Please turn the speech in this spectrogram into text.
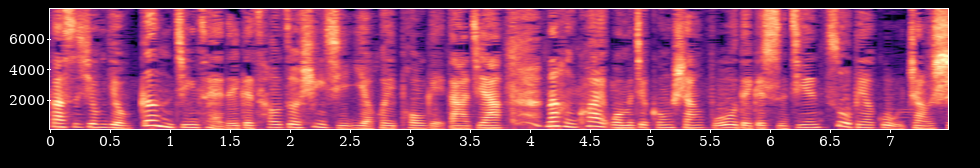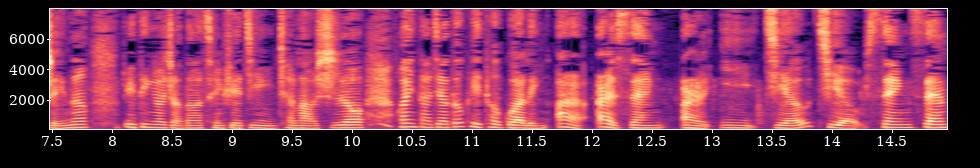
大师兄有更精彩的一个操作讯息也会抛给大家。那很快我们就工商服务的一个时间，坐标股找谁呢？一定要找到陈学静陈老师哦。欢迎大家都可以透过零二二三二一九九三三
